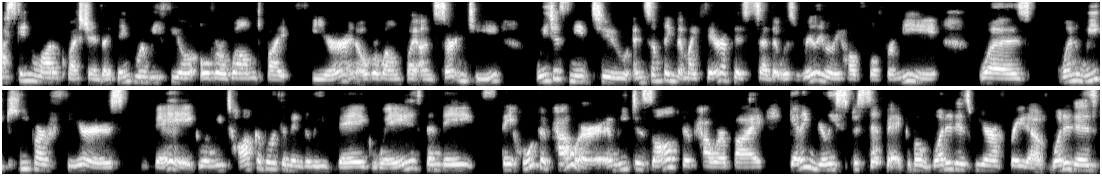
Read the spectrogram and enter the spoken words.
asking a lot of questions. I think when we feel overwhelmed by fear and overwhelmed by uncertainty, we just need to, and something that my therapist said that was really, really helpful for me was when we keep our fears vague, when we talk about them in really vague ways, then they they hold their power and we dissolve their power by getting really specific about what it is we are afraid of, what it is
